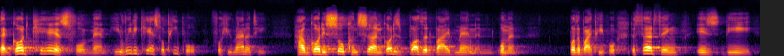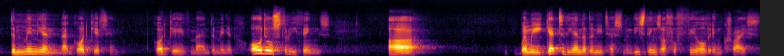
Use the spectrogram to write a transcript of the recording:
that God cares for men. He really cares for people, for humanity. How God is so concerned. God is bothered by men and women bothered by people. The third thing is the dominion that God gives him. God gave man dominion. All those three things are, when we get to the end of the New Testament, these things are fulfilled in Christ.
